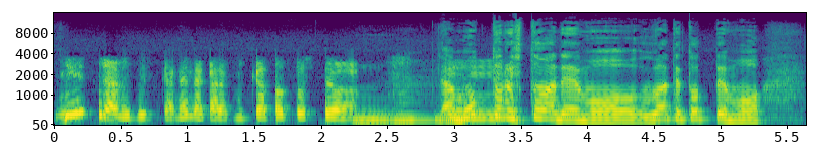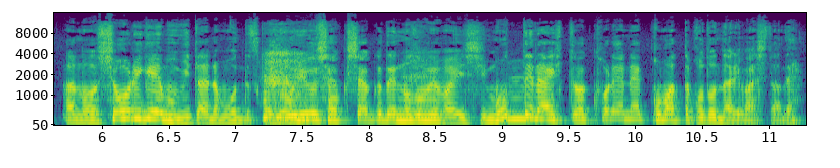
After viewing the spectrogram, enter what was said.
ニュートラルですかね、だから見方としては。うん、持ってる人はね、もう上手取っても、あの、勝利ゲームみたいなもんですか。ら、余裕しゃくしゃくで臨めばいいし、持ってない人はこれね、困ったことになりましたね。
